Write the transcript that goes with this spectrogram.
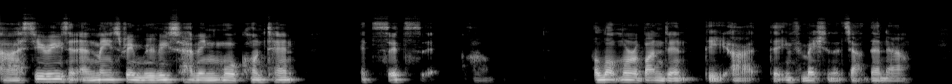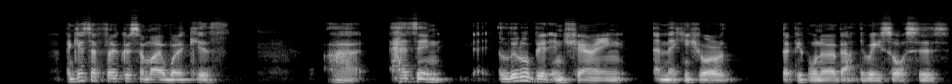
uh, series and, and, mainstream movies having more content. It's it's um, a lot more abundant the uh, the information that's out there now. I guess a focus of my work is uh, has in a little bit in sharing and making sure that people know about the resources.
